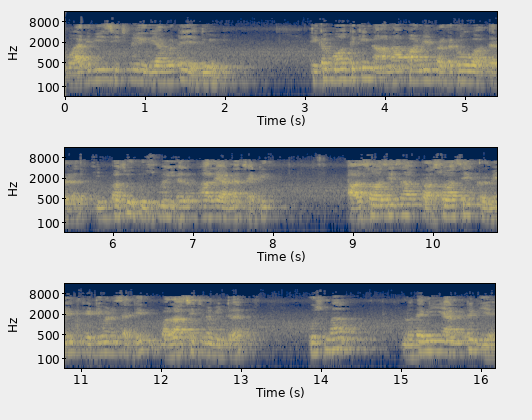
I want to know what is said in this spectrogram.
වාඩි වී සිටින ඉරියව්වට යෙදුවෙමි. ටික මොහොතකින් ආනාපානය ප්‍රකට වූ අතර ඉන්පසු හුස්ම ඉහළ පහළ යන සැටි ආශ්වාසය සහ ප්‍රශ්වාසයේ ක්‍රමයෙන් කෙටිවන සැටි බලා සිටින විට හුස්ම නොදැනී යන්නට ගිය.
